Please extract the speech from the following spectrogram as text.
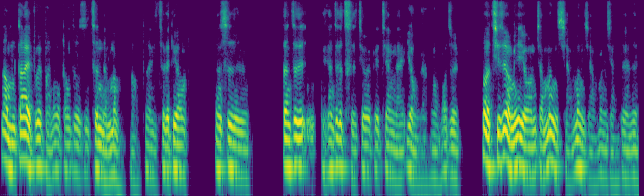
那我们当然也不会把那个当做是真的梦啊，对这个地方，但是，但这个你看这个词就会被这样来用了啊，或者或者其实我们也有我们讲梦想、梦想、梦想，对不对？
